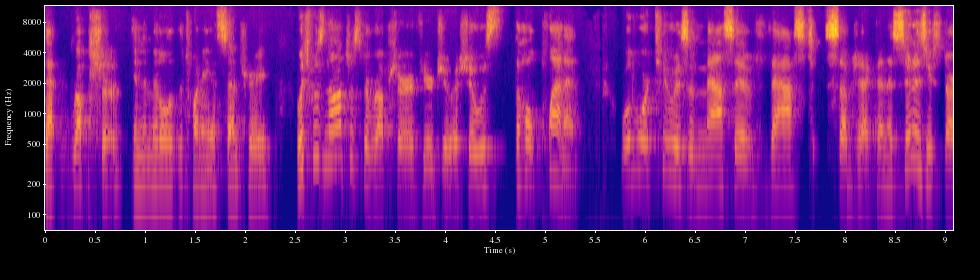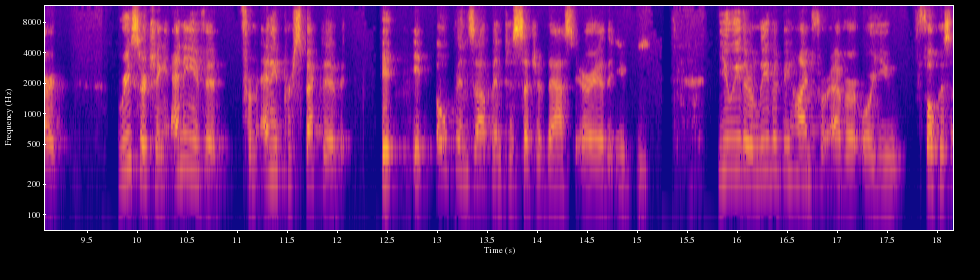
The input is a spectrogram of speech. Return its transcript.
that rupture in the middle of the 20th century, which was not just a rupture if you're Jewish, it was the whole planet. World War II is a massive, vast subject. And as soon as you start researching any of it from any perspective, it, it opens up into such a vast area that you you either leave it behind forever or you focus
